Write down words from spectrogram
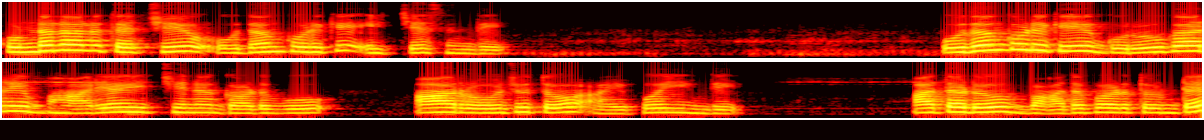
కుండలాలు తెచ్చి ఉదంకుడికి ఇచ్చేసింది. ఉదంకుడికి గురువుగారి భార్య ఇచ్చిన గడువు ఆ రోజుతో అయిపోయింది. అతడు బాధపడుతుంటే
